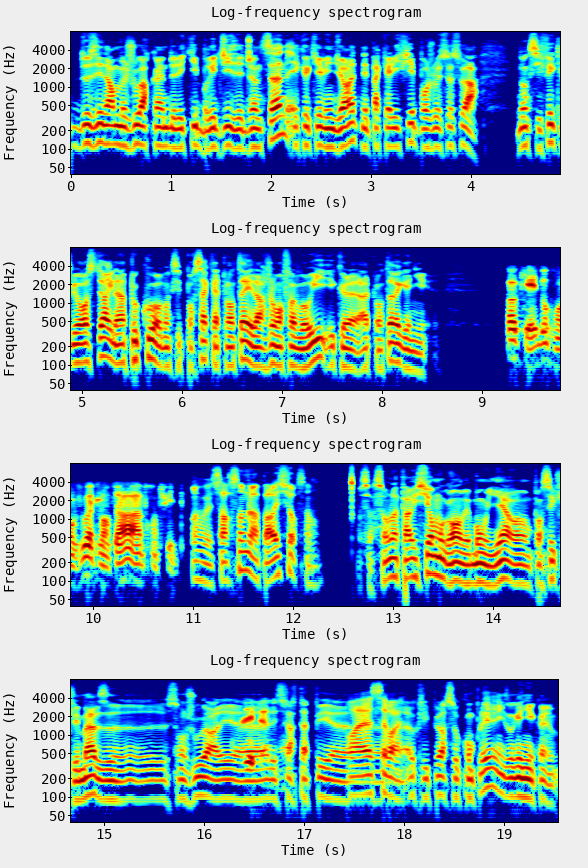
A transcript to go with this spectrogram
deux énormes joueurs quand même de l'équipe Bridges et Johnson, et que Kevin Durant n'est pas qualifié pour jouer ce soir. Donc, ce qui fait que le roster il est un peu court. Donc, c'est pour ça qu'Atlanta est largement favori et que Atlanta va gagner. Ok, donc on joue Atlanta à 1,38. Ah ouais, ça ressemble à un pari sûr, ça. Ça ressemble à Paris sûr, mon grand. Mais bon, hier, on pensait que les Mavs, euh, sans joueur, allaient, euh, allaient se faire taper euh, Ouais, c'est vrai. aux Clippers au complet. Ils ont gagné quand même.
